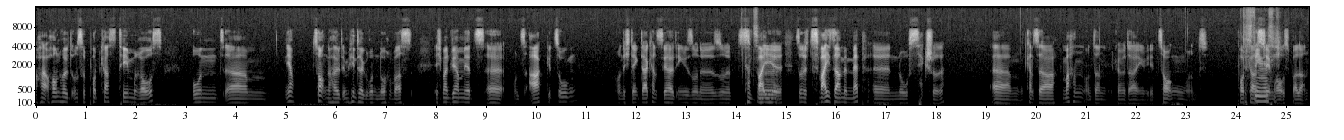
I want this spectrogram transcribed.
ha- hauen halt unsere Podcast-Themen raus und ähm, ja, zocken halt im Hintergrund noch was. Ich meine, wir haben jetzt äh, uns Ark gezogen und ich denke, da kannst du halt irgendwie so eine so eine Kannst zwei, du- so eine zweisame Map, äh, no sexual, ähm, kannst du da machen und dann können wir da irgendwie zocken und Podcast-Themen rausballern.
